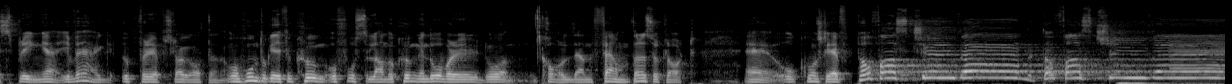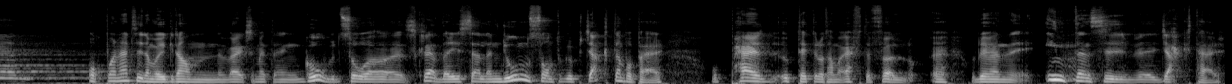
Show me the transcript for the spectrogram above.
springa iväg uppför Repslagargatan. Och hon tog i för kung och fosterland och kungen då var det ju då Karl den 15 såklart. Eh, och hon skrev Ta fast tjuven! Ta fast tjuven! Och på den här tiden var ju grannverksamheten god så skräddargesällen Jonsson tog upp jakten på Per. Och Per upptäckte då att han var efterföljd eh, och det blev en intensiv jakt här.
